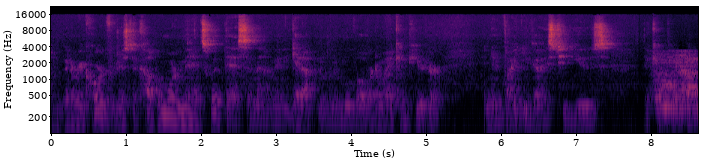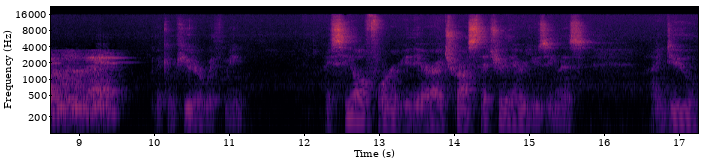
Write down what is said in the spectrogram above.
I'm going to record for just a couple more minutes with this and then I'm going to get up and I'm going to move over to my computer and invite you guys to use the, com the computer with me. I see all four of you there. I trust that you're there using this. I do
